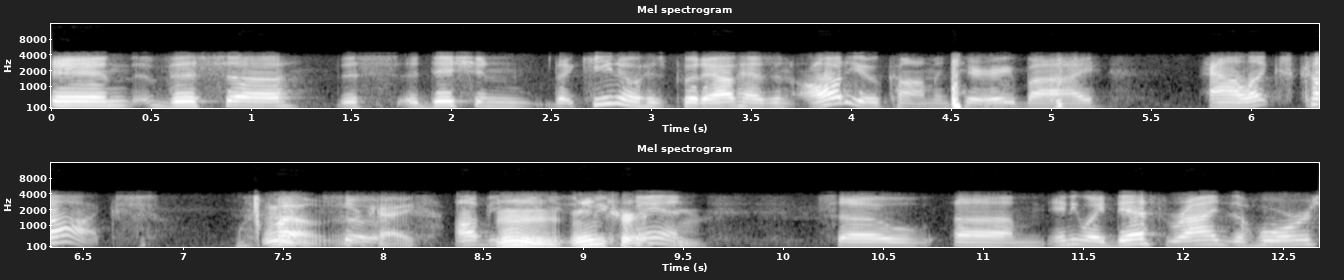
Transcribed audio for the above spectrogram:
and this uh, this edition that Kino has put out has an audio commentary by Alex Cox. Oh, So, okay. Obviously, Mm, he's a big interesting. fan. So um, anyway, Death Rides a Horse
